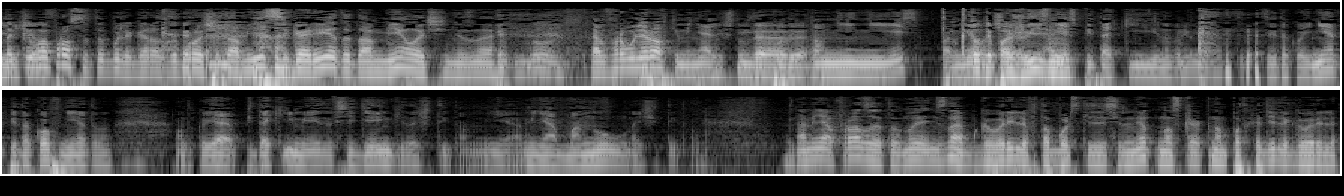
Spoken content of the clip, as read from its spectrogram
и заключался. вопросы-то были гораздо проще. Там есть сигареты, там мелочь, не знаю. Ну, Там формулировки меняли, что Да, да. Потом не, не есть по Кто ты мелочи, по а жизни? есть пятаки, например. Ты такой, нет, пятаков нету. Он такой, я пятаки имею в виду, все деньги, значит, ты там меня, меня обманул, значит, ты там... А меня фраза эта, ну я не знаю, говорили в Тобольске здесь или нет, у нас как к нам подходили, говорили,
